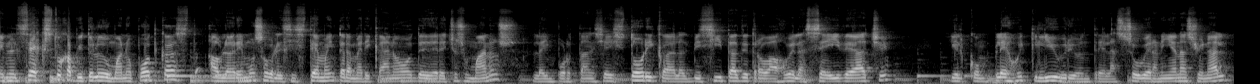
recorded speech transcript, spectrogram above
En el sexto capítulo de Humano Podcast hablaremos sobre el Sistema Interamericano de Derechos Humanos, la importancia histórica de las visitas de trabajo de la CIDH y el complejo equilibrio entre la soberanía nacional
